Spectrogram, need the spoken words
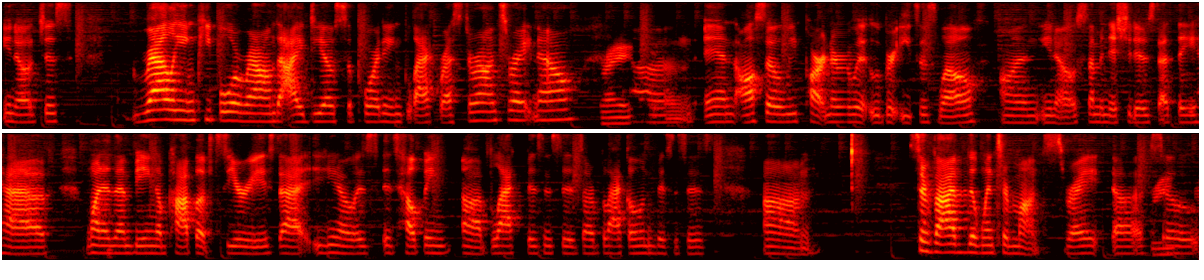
you know, just rallying people around the idea of supporting Black restaurants right now. Right. Um, and also, we partner with Uber Eats as well on, you know, some initiatives that they have. One of them being a pop-up series that you know is is helping uh, Black businesses or Black-owned businesses um, survive the winter months, right? Uh, So,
